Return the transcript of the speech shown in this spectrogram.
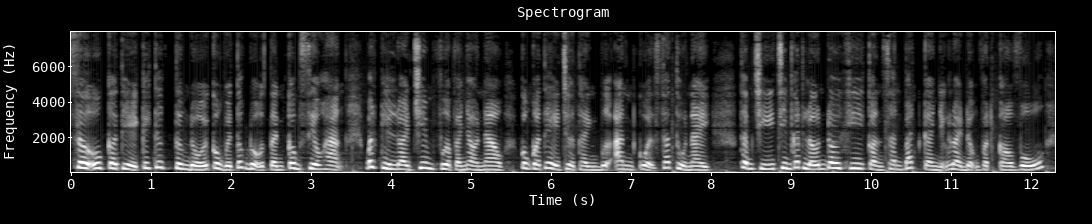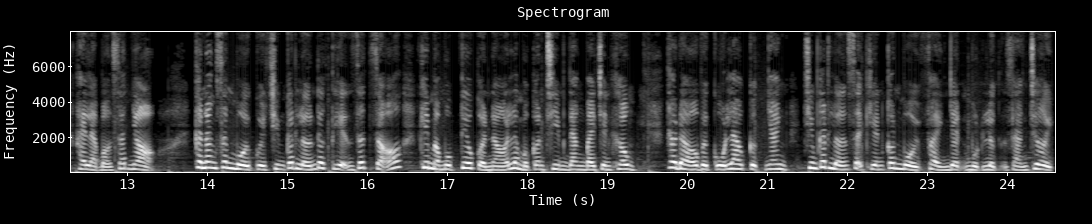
Sở hữu cơ thể kích thước tương đối cùng với tốc độ tấn công siêu hạng, bất kỳ loài chim vừa và nhỏ nào cũng có thể trở thành bữa ăn của sát thủ này. Thậm chí chim cắt lớn đôi khi còn săn bắt cả những loài động vật có vú hay là bò sát nhỏ. Khả năng săn mồi của chim cắt lớn được thể hiện rất rõ khi mà mục tiêu của nó là một con chim đang bay trên không. Theo đó, với cú lao cực nhanh, chim cắt lớn sẽ khiến con mồi phải nhận một lực giáng trời.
